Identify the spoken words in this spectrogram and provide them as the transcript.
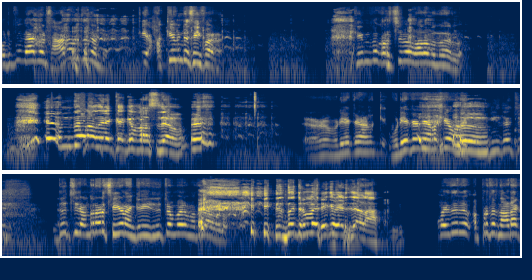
ഉടുപ്പ് ബാഗ് സാധനം എടുത്തിട്ടുണ്ട്. ഹക്കീമിന്റെ സേഫ് ഇപ്പൊ കുറച്ച് ബോധം വന്നതേ ഉള്ളൂ എന്താടാ നിനക്കൊക്കെ പ്രശ്നം? മുടിയൊക്കെ ഇറക്കി മുടിയൊക്കെ ഇറക്കിയാ ഇത് വെച്ച് ഇരുന്നൂറ്റമ്പത് മുതലാവുള്ളൂ മേടിച്ചാടാ? ഇതൊരു അപ്പുറത്തെ നാടക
